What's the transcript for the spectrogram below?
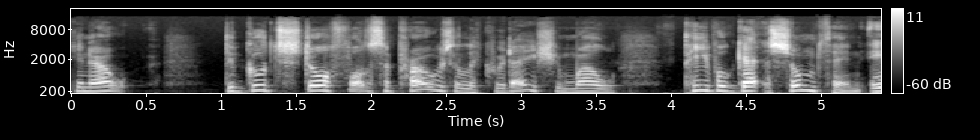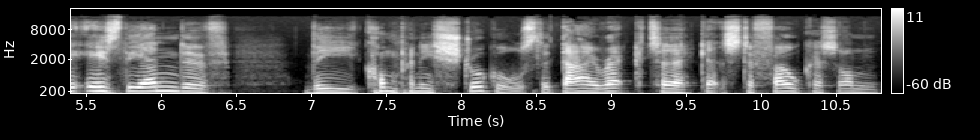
you know, the good stuff. What's the pros of liquidation? Well, people get something. It is the end of the company struggles. The director gets to focus on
